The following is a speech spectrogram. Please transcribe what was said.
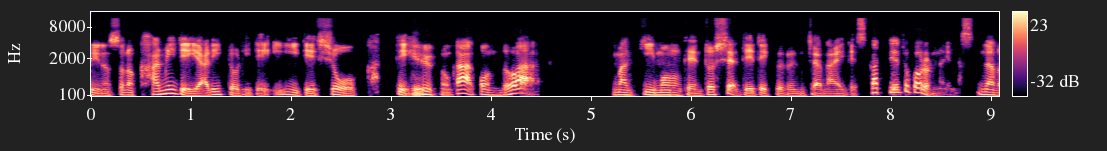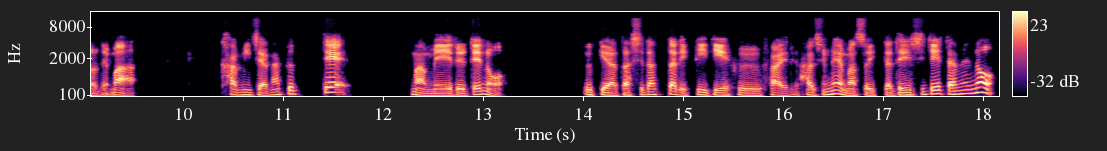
りのその紙でやり取りでいいでしょうかっていうのが、今度は、まあ、疑問点としては出てくるんじゃないですかっていうところになります。なので、まあ、紙じゃなくって、まあ、メールでの受け渡しだったり、PDF ファイルはじめ、まあそういった電子データでの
